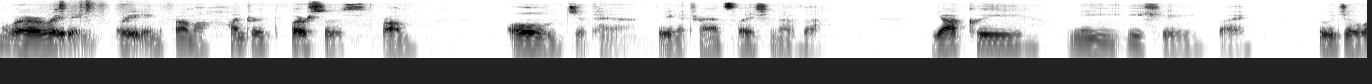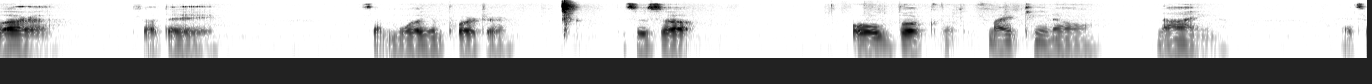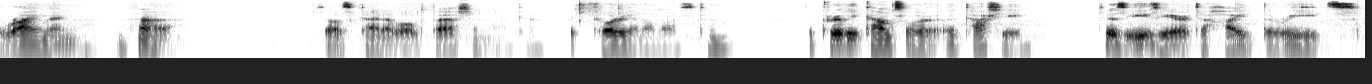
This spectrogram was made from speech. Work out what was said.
We're reading reading from a hundred verses from Old Japan, being a translation of the Yakui ni Ishi by Fujiwara Sade, something William Porter. This is a old book, 1909. It's rhyming. So it's kind of old fashioned, like uh, Victorian almost. The Privy Councillor Utashi, tis easier to hide the reeds.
